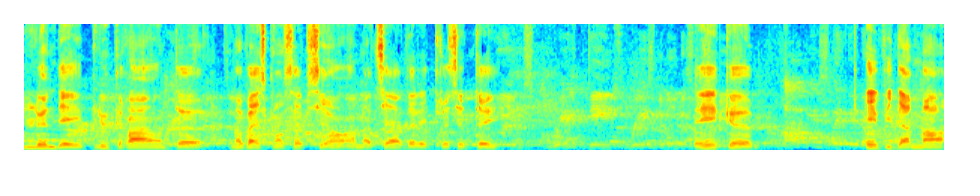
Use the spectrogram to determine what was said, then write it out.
l'une des plus grandes euh, mauvaises conceptions en matière d'électricité et que, évidemment,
